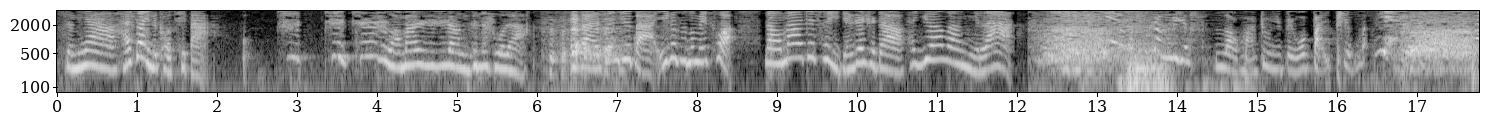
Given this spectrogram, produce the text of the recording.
怎么样，还算你的口气吧？这这真是老妈让你跟她说的啊？百分之百，一个字都没错。老妈这次已经认识到她冤枉你啦。耶，胜利了！老妈终于被我摆平了。耶！爸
